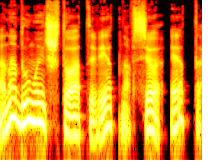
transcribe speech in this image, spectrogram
Она думает, что ответ на все это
